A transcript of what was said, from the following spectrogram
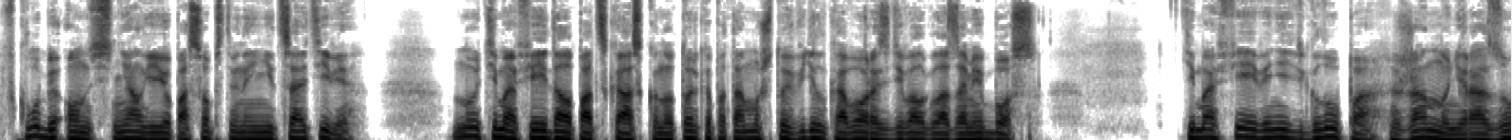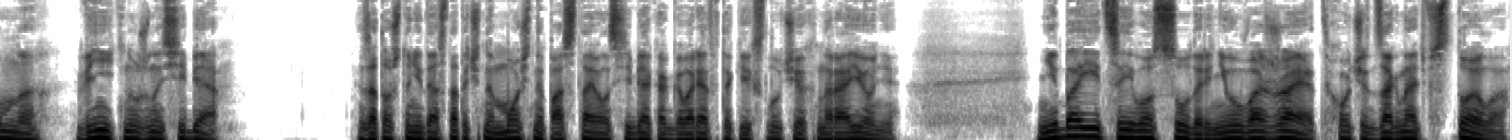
В клубе он снял ее по собственной инициативе. Ну, Тимофей дал подсказку, но только потому, что видел, кого раздевал глазами босс. Тимофея винить глупо, Жанну неразумно. Винить нужно себя за то, что недостаточно мощно поставил себя, как говорят в таких случаях, на районе. Не боится его, сударь, не уважает, хочет загнать в стойло.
